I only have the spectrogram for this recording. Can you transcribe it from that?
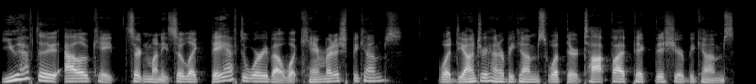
You have to allocate certain money. So like they have to worry about what Cam Reddish becomes, what DeAndre Hunter becomes, what their top five pick this year becomes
